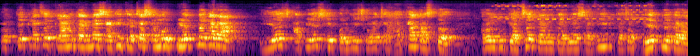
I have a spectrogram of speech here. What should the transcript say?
प्रत्येकाचं काम करण्यासाठी त्याच्यासमोर प्रयत्न करा. यश अपयश हे परमेश्वराच्या हातात असतं. परंतु त्याचं काम करण्यासाठी त्याचा प्रयत्न करा.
